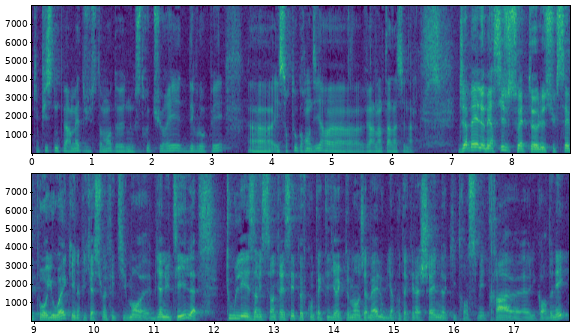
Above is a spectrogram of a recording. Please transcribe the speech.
qui puisse nous permettre justement de nous structurer, développer euh, et surtout grandir vers l'international. Jabel, merci. Je souhaite le succès pour UA, qui est une application effectivement bien utile. Tous les investisseurs intéressés peuvent contacter directement Jamel ou bien contacter la chaîne qui transmettra euh, les coordonnées.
